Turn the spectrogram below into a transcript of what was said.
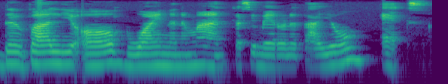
the value of y na naman kasi meron na tayong x.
